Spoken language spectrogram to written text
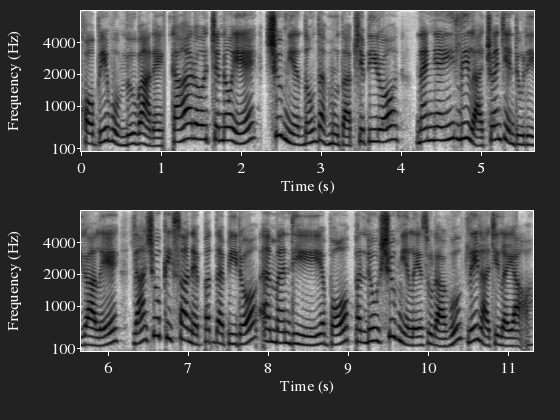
ခေါ်ပေးဖို့လိုပါတယ်ဒါကတော့ကျွန်တော်ရဲ့ရှုမြင်သုံးသပ်မှုသာဖြစ်ပြီးတော့နိုင်ငံရေးလိလာကျွမ်းကျင်သူတွေကလည်းလာရှုကိစ္စနဲ့ပတ်သက်ပြီးတော့ MND ရဲ့ဘောဘယ်လို့ရှုမြင်လဲဆိုတာကိုလေ့လာကြည့်လိုက်ရအောင်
